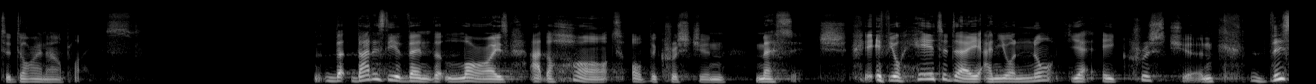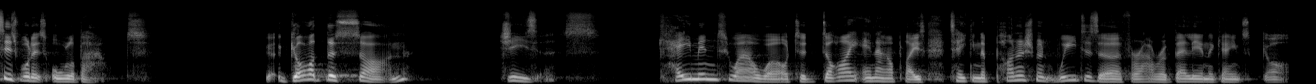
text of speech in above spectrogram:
to die in our place. That, that is the event that lies at the heart of the Christian message. If you're here today and you're not yet a Christian, this is what it's all about. God the Son, Jesus, came into our world to die in our place, taking the punishment we deserve for our rebellion against God.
